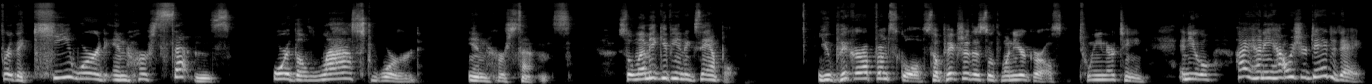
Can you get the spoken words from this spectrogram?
for the key word in her sentence or the last word in her sentence. So let me give you an example you pick her up from school. So picture this with one of your girls, tween or teen, and you go, Hi, honey, how was your day today?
